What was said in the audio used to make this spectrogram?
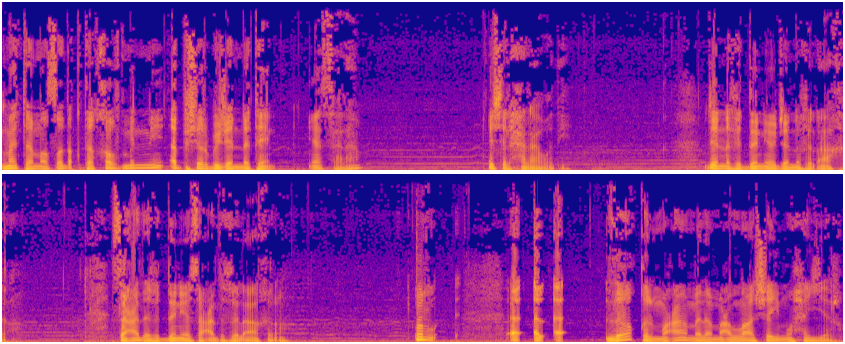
متى ما صدقت الخوف مني أبشر بجنتين. يا سلام. إيش الحلاوة دي؟ جنة في الدنيا وجنة في الآخرة. سعادة في الدنيا وسعادة في الآخرة. والله ذوق المعاملة مع الله شيء محير.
